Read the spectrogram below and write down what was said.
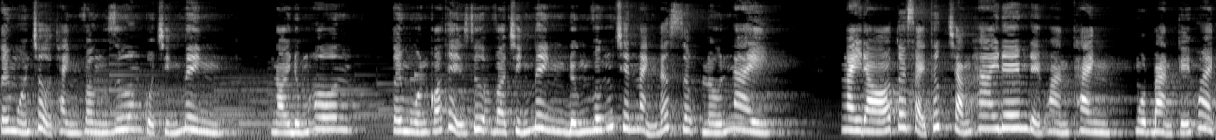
Tôi muốn trở thành vầng dương của chính mình. Nói đúng hơn, tôi muốn có thể dựa vào chính mình đứng vững trên mảnh đất rộng lớn này. Ngày đó tôi phải thức trắng hai đêm để hoàn thành một bản kế hoạch.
